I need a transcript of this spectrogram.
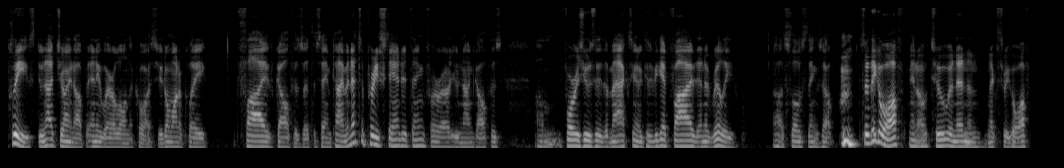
Please do not join up anywhere along the course. You don't want to play." Five golfers at the same time, and that's a pretty standard thing for uh, you non-golfers. Um, four is usually the max, you know, because if you get five, then it really uh, slows things up. so they go off, you know, two, and then the next three go off.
